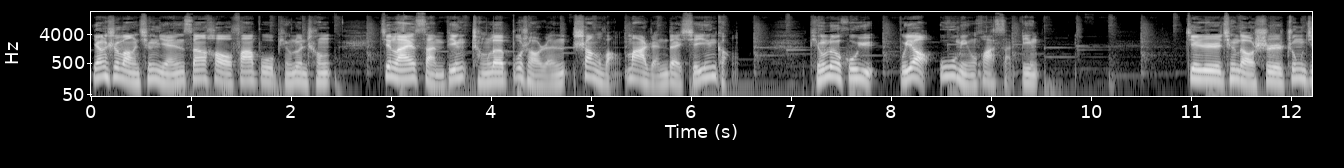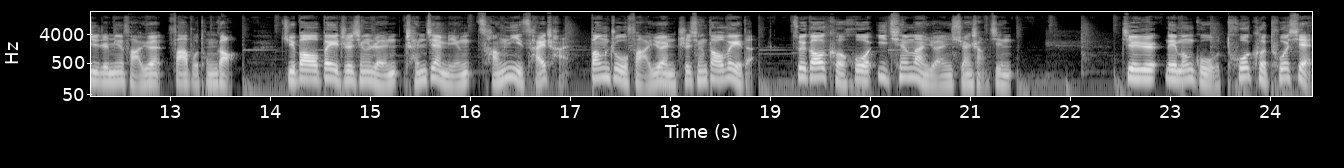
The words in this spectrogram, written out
央视网青年三号发布评论称，近来伞兵成了不少人上网骂人的谐音梗。评论呼吁不要污名化伞兵。近日，青岛市中级人民法院发布通告，举报被执行人陈建明藏匿财产，帮助法院执行到位的，最高可获一千万元悬赏金。近日，内蒙古托克托县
